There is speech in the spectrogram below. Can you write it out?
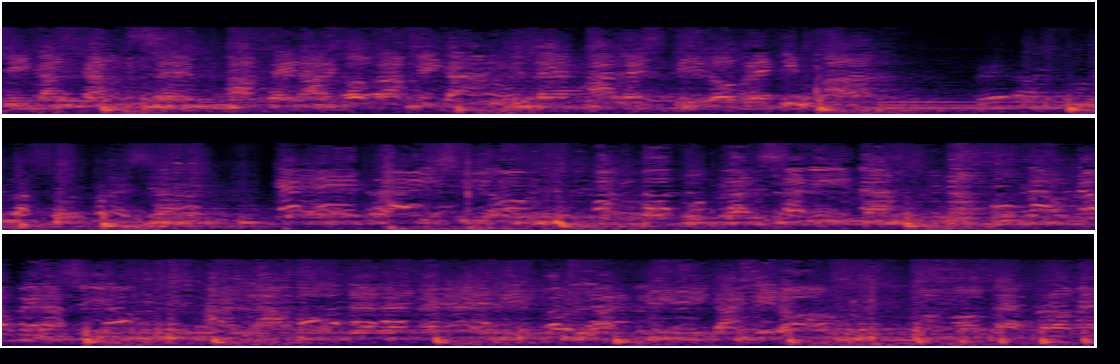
diagnostican cáncer, hacer algo traficante al estilo Breaking Bad. Verás tú la sorpresa, qué traición, cuando tu plan sanita no cubra una operación. Al lado del médico en la clínica Girón, como te prometieron,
